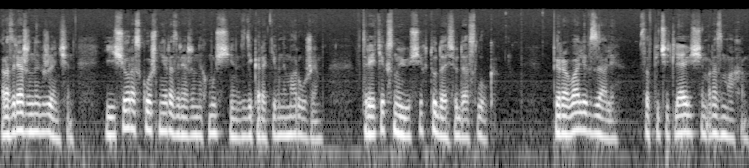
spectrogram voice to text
разряженных женщин. И еще роскошнее разряженных мужчин с декоративным оружием. В-третьих, снующих туда-сюда слуг. Пировали в зале со впечатляющим размахом.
